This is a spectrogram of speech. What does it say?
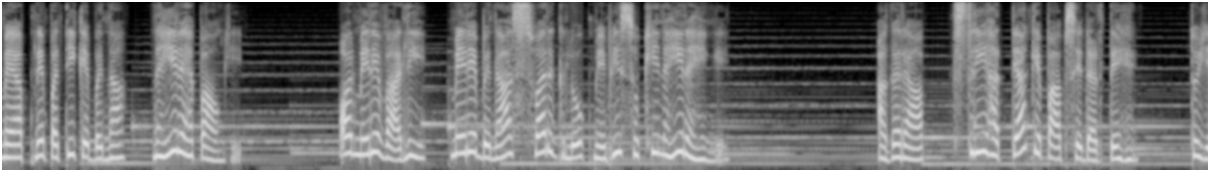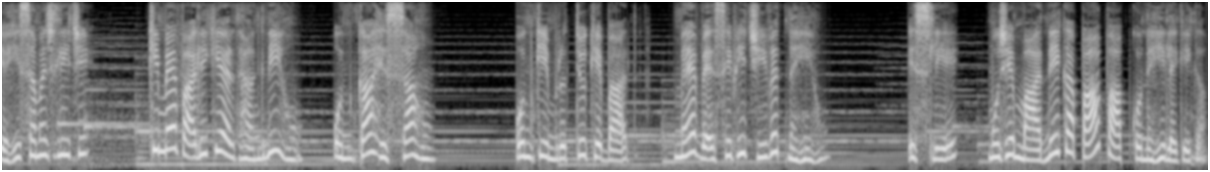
मैं अपने पति के बिना नहीं रह पाऊँगी। और मेरे वाली मेरे बिना स्वर्ग लोक में भी सुखी नहीं रहेंगे। अगर आप स्त्री हत्या के पाप से डरते हैं तो यही समझ लीजिए कि मैं वाली की अर्धांगिनी हूँ, उनका हिस्सा हूँ। उनकी मृत्यु के बाद मैं वैसे भी जीवित नहीं हूँ। इसलिए मुझे मारने का पाप आपको नहीं लगेगा।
